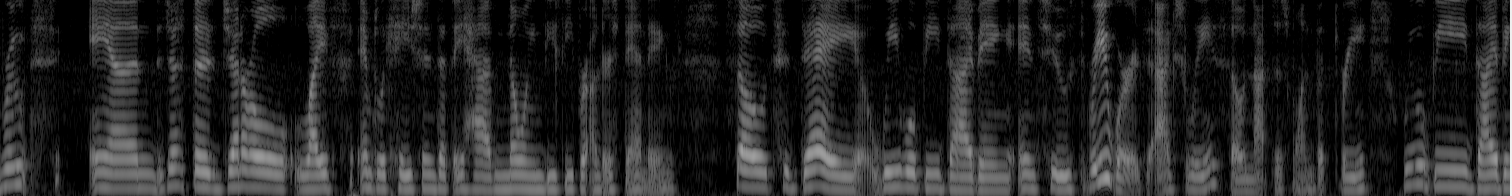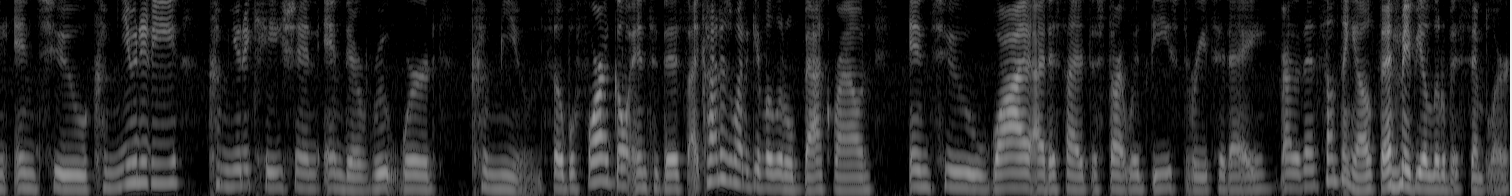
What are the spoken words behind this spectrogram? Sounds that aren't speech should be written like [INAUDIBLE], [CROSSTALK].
roots and just the general life implications that they have knowing these deeper understandings. So, today we will be diving into three words actually, so not just one, but three. We will be diving into community, communication, and their root word commune. So, before I go into this, I kind of just want to give a little background into why I decided to start with these three today rather than something else that [LAUGHS] may be a little bit simpler.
